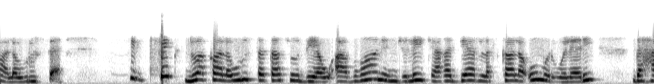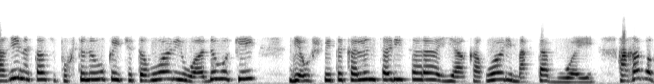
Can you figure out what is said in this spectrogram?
کاله وروسته فکس دوه کاله وروسته تاسو د یو افغان انجلۍ چې هغه دیار لس کاله عمر ولري د هغې نه تاسو پوښتنه وکړئ چې ته غواړي واده وکړي د یو شپېته کلن سړي سره یا که غواړي مکتب وایي هغه به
